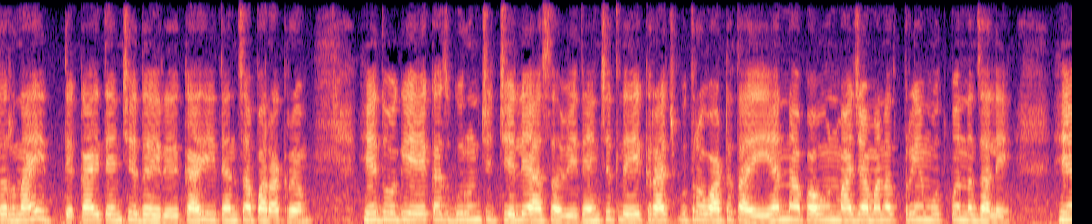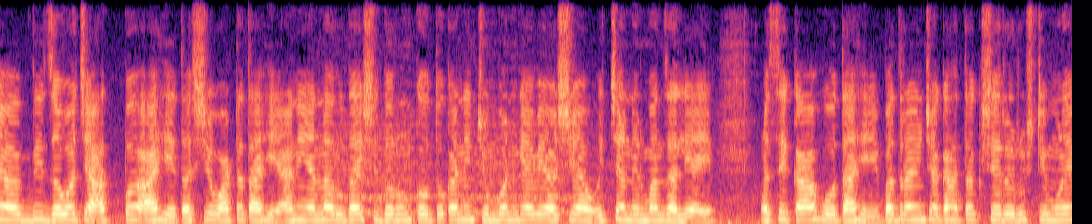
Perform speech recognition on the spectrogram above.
तर नाहीत. ते काय त्यांचे धैर्य काही त्यांचा पराक्रम. हे दोघे एकाच गुरूंचे चेले असावे. त्यांच्यातले एक राजपुत्र वाटत आहे. यांना पाहून माझ्या मनात प्रेम उत्पन्न झाले. हे अगदी जवळचे आत्प आहेत असे वाटत आहे आणि यांना हृदयाशी धरून कौतुकाने चुंबन घ्यावे अशी इच्छा निर्माण झाली आहे. असे का होत आहे? बद्रायूंच्या घातक शरीरवृष्टीमुळे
